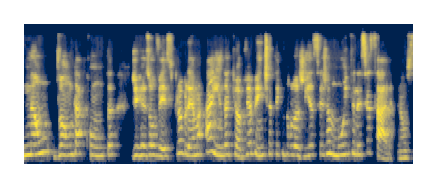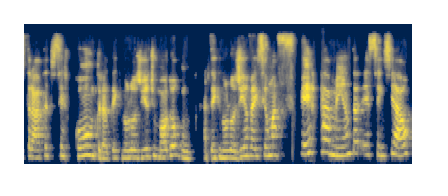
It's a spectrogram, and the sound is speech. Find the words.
não vão dar conta de resolver esse problema, ainda que, obviamente, a tecnologia seja muito necessária. Não se trata de ser contra a tecnologia de modo algum. A tecnologia vai ser uma ferramenta essencial,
